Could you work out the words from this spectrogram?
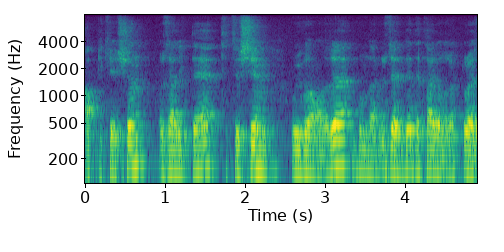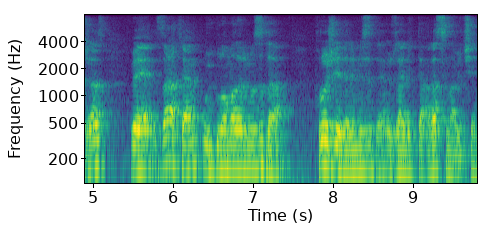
application özellikle titreşim uygulamaları bunların üzerinde detaylı olarak duracağız ve zaten uygulamalarımızı da projelerimizi de özellikle ara sınav için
